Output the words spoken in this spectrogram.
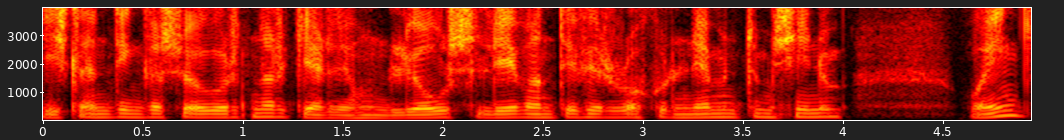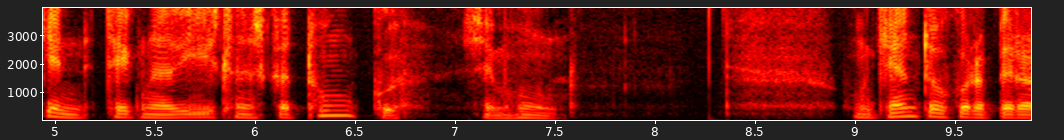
Íslendingasögurnar gerði hún ljós lifandi fyrir okkur nefndum sínum og enginn tegnaði íslenska tungu sem hún. Hún kendi okkur að byrja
